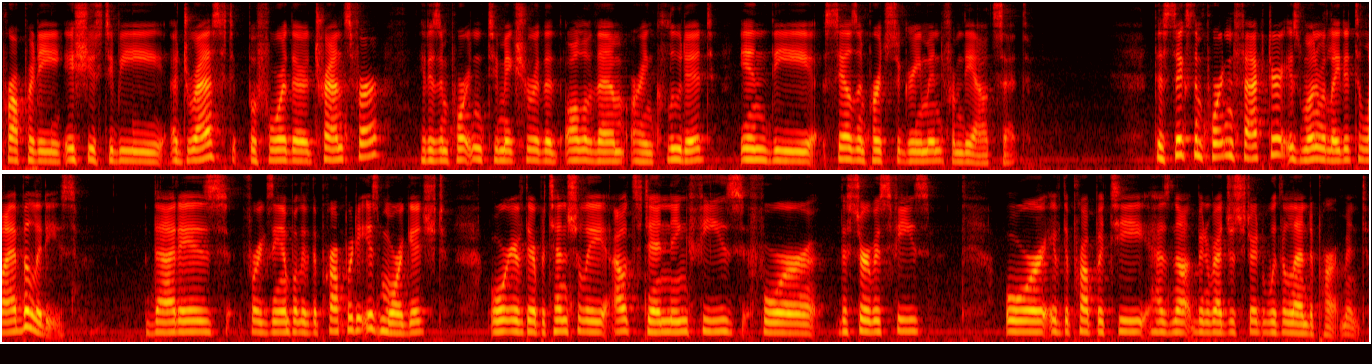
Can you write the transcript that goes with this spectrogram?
property issues to be addressed before the transfer, it is important to make sure that all of them are included in the sales and purchase agreement from the outset. The sixth important factor is one related to liabilities. That is, for example, if the property is mortgaged or if there are potentially outstanding fees for the service fees, or if the property has not been registered with the land department.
